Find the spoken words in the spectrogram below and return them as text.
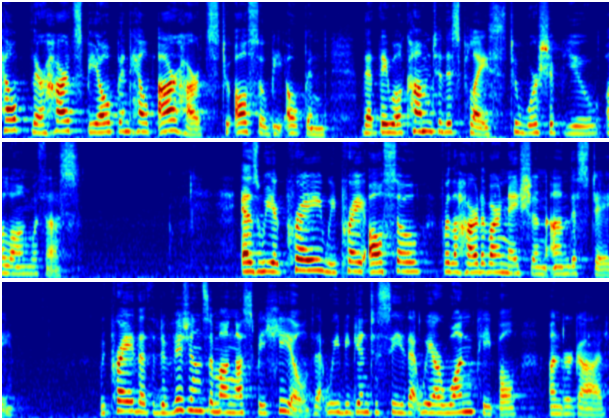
Help their hearts be opened, help our hearts to also be opened, that they will come to this place to worship you along with us. As we pray, we pray also for the heart of our nation on this day. We pray that the divisions among us be healed, that we begin to see that we are one people under God.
